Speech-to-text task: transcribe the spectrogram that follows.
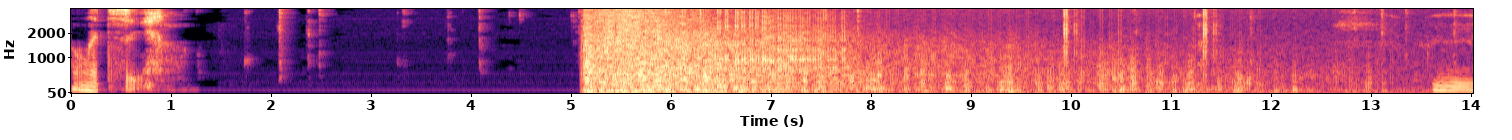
Let's see. Hmm.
